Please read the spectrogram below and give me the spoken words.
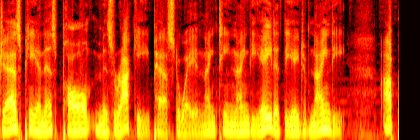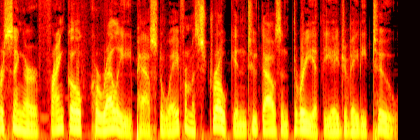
Jazz pianist Paul Mizrachi passed away in 1998 at the age of 90. Opera singer Franco Corelli passed away from a stroke in 2003 at the age of 82.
